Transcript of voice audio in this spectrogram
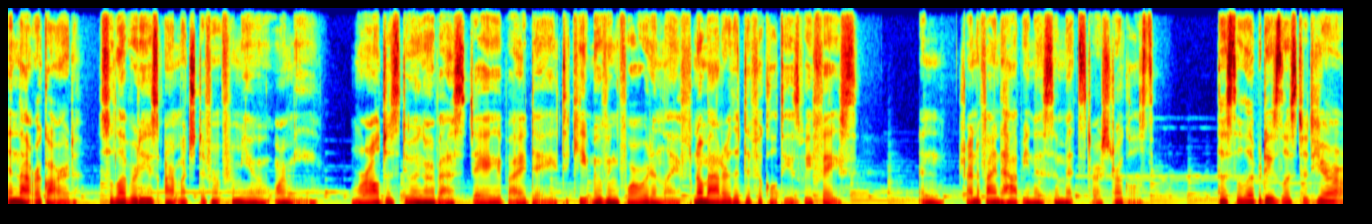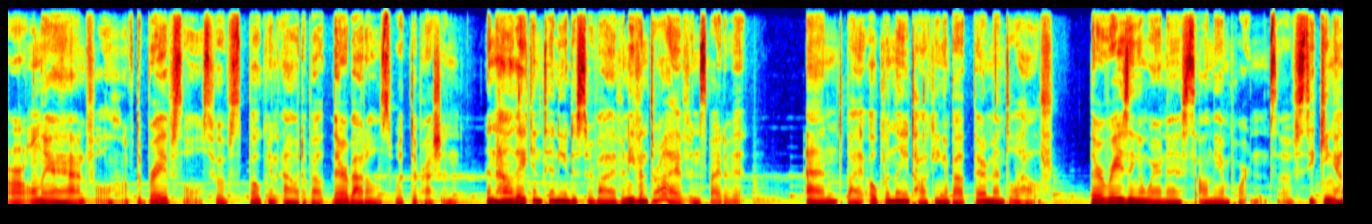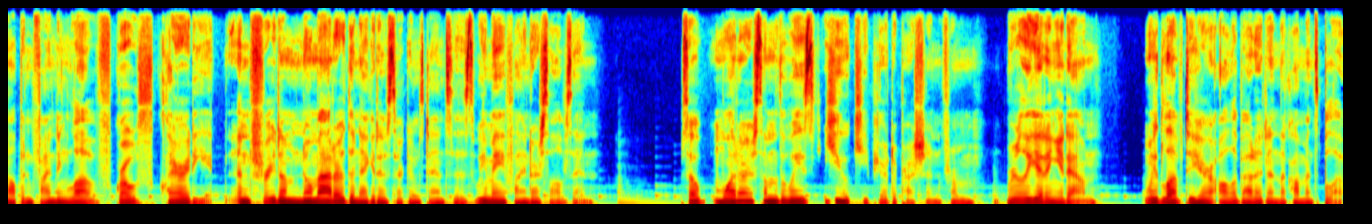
In that regard, celebrities aren't much different from you or me. We're all just doing our best day by day to keep moving forward in life, no matter the difficulties we face, and trying to find happiness amidst our struggles. The celebrities listed here are only a handful of the brave souls who have spoken out about their battles with depression and how they continue to survive and even thrive in spite of it. And by openly talking about their mental health, they're raising awareness on the importance of seeking help and finding love, growth, clarity, and freedom no matter the negative circumstances we may find ourselves in. So what are some of the ways you keep your depression from really getting you down? We'd love to hear all about it in the comments below.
